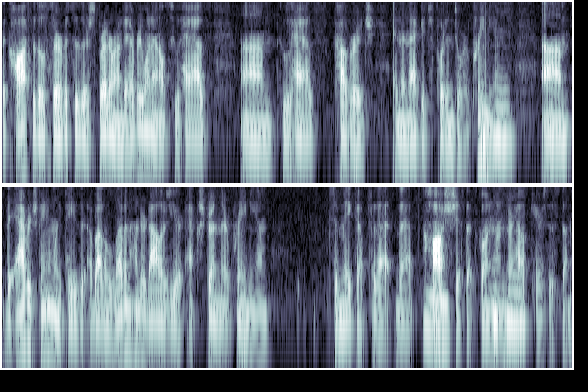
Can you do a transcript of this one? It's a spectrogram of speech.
The cost of those services are spread around to everyone else who has um, who has coverage, and then that gets put into our mm-hmm. premiums. Um, the average family pays about eleven hundred dollars a year extra in their premium to make up for that that mm-hmm. cost shift that's going on in our mm-hmm. healthcare system.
